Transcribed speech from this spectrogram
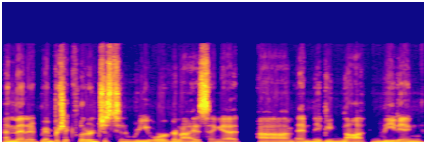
and then in particular just in reorganizing it um, and maybe not leading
